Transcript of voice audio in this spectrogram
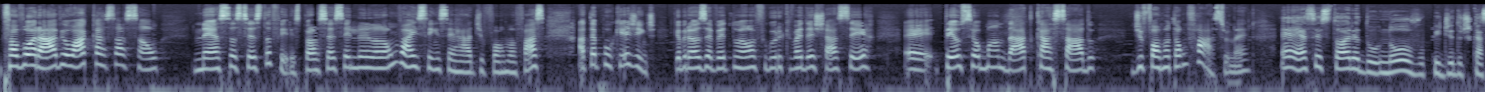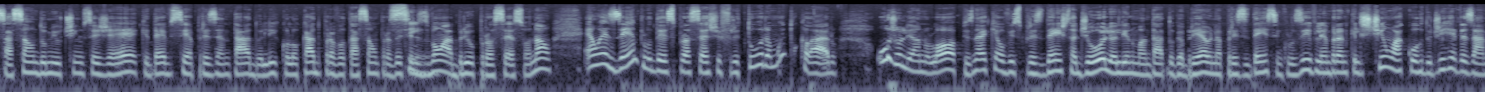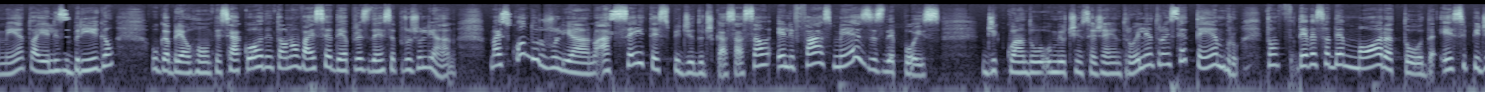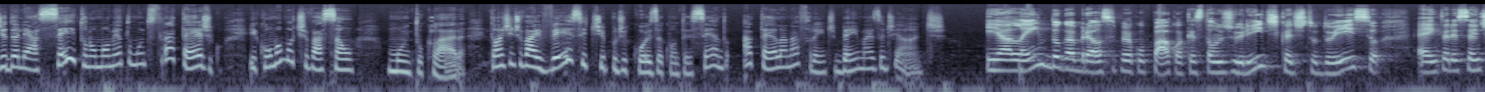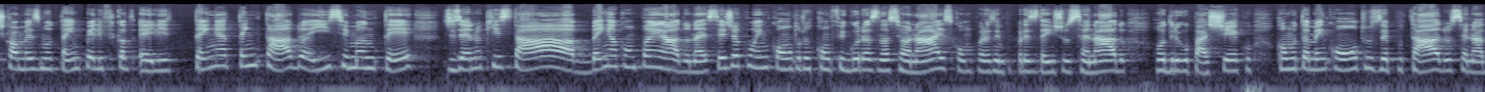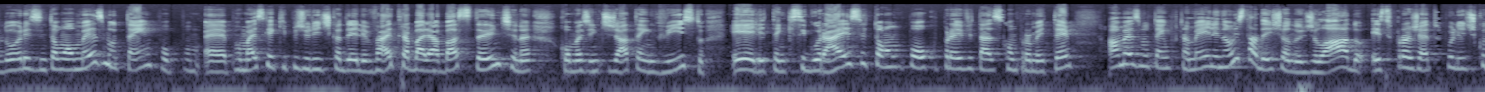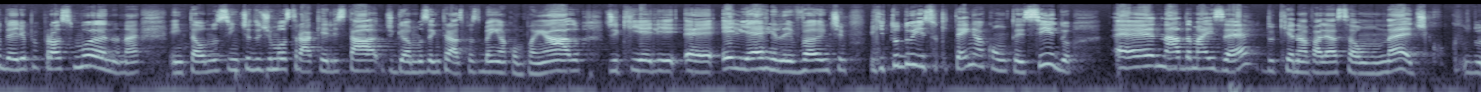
favorável à cassação nessa sexta-feira. Esse processo ele não vai ser encerrado de forma fácil, até porque, gente, Gabriel Azevedo não é uma figura que vai deixar ser é, ter o seu mandato cassado de forma tão fácil, né? É, essa história do novo pedido de cassação do Miltinho CGE, que deve ser apresentado ali, colocado para votação para ver Sim. se eles vão abrir o processo ou não, é um exemplo desse processo de fritura muito claro. O Juliano Lopes, né, que é o vice-presidente, está de olho ali no mandato do Gabriel e na presidência, inclusive, lembrando que eles tinham um acordo de revezamento, aí eles brigam, o Gabriel rompe esse acordo, então não vai ceder a presidência para o Juliano. Mas quando o Juliano aceita esse pedido de cassação, ele faz meses depois de quando o Miltinho CGE entrou. Ele entrou em setembro. Então teve essa demora toda. Esse pedido ele é aceito num momento muito estratégico e com uma motivação muito clara. Então a gente vai ver esse tipo de coisa acontecendo até lá na frente, bem mais adiante. E além do Gabriel se preocupar com a questão jurídica de tudo isso, é interessante que ao mesmo tempo ele fica, ele tenha tentado aí se manter dizendo que está bem acompanhado, né? Seja com encontros com figuras nacionais, como por exemplo o presidente do Senado, Rodrigo Pacheco, como também com outros deputados, senadores. Então, ao mesmo tempo, é, por mais que a equipe jurídica dele vai trabalhar bastante, né? Como a gente já tem visto, ele tem que segurar esse tom um pouco para evitar se comprometer ao mesmo tempo, também, ele não está deixando de lado esse projeto político dele para o próximo ano, né? Então, no sentido de mostrar que ele está, digamos, entre aspas, bem acompanhado, de que ele é, ele é relevante e que tudo isso que tem acontecido é nada mais é do que na avaliação né,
